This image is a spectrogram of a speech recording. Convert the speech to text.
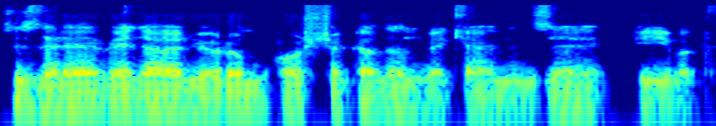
sizlere veda ediyorum. Hoşça kalın ve kendinize iyi bakın.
